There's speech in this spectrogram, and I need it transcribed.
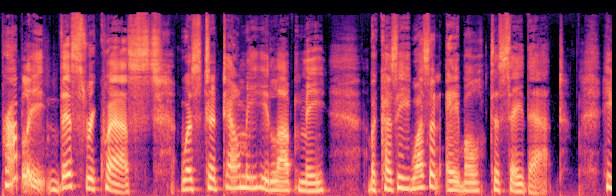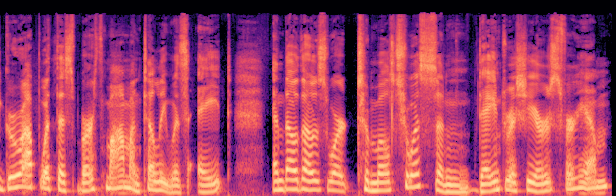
Probably this request was to tell me he loved me because he wasn't able to say that. He grew up with his birth mom until he was eight, and though those were tumultuous and dangerous years for him,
